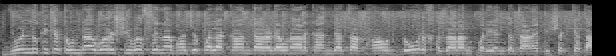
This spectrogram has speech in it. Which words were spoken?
निवडणुकीच्या तोंडावर शिवसेना भाजपला कांदा रडवणार कांद्याचा भाव दोन हजारांपर्यंत जाण्याची शक्यता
